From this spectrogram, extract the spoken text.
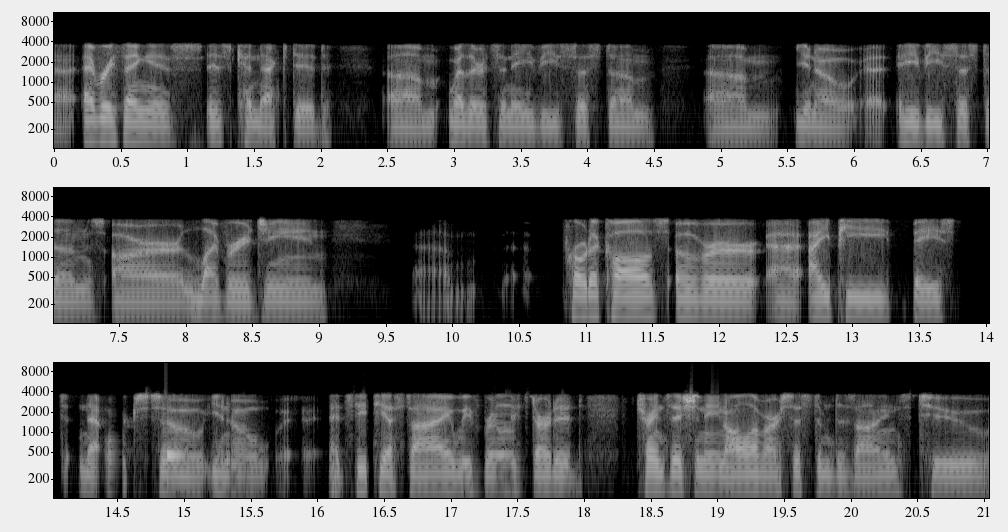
uh, everything is is connected. Um, whether it's an AV system, um, you know, uh, AV systems are leveraging um, protocols over uh, IP-based networks. So, you know, at CTSI, we've really started transitioning all of our system designs to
